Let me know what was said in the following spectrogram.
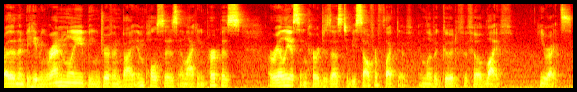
Rather than behaving randomly, being driven by impulses, and lacking purpose, Aurelius encourages us to be self reflective and live a good, fulfilled life. He writes,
